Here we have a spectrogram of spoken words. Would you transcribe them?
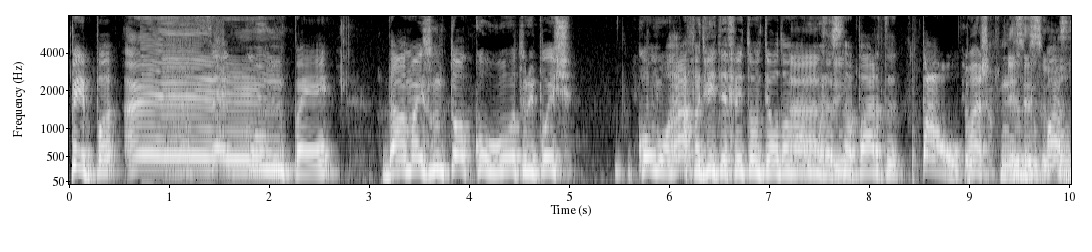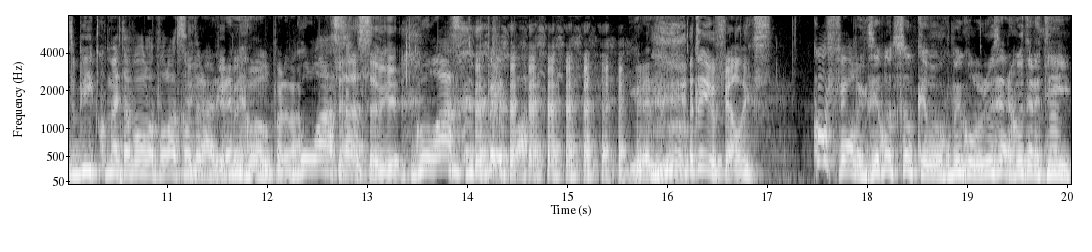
Pepa, Recebe com um pé, dá mais um toque com o outro e depois, como o Rafa devia ter feito ontem ao Donnarumma Ah, na sim. segunda parte, pau! Eu acho que conheço de esse quase gol. de bico, mete a bola para o lado contrário. Grande golo, perdão. Golaço! Já sabia. Golaço de Pepa! Grande golo. Até e o Félix. Qual Félix? Eu quando soube que o meu coloroso era contra ti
